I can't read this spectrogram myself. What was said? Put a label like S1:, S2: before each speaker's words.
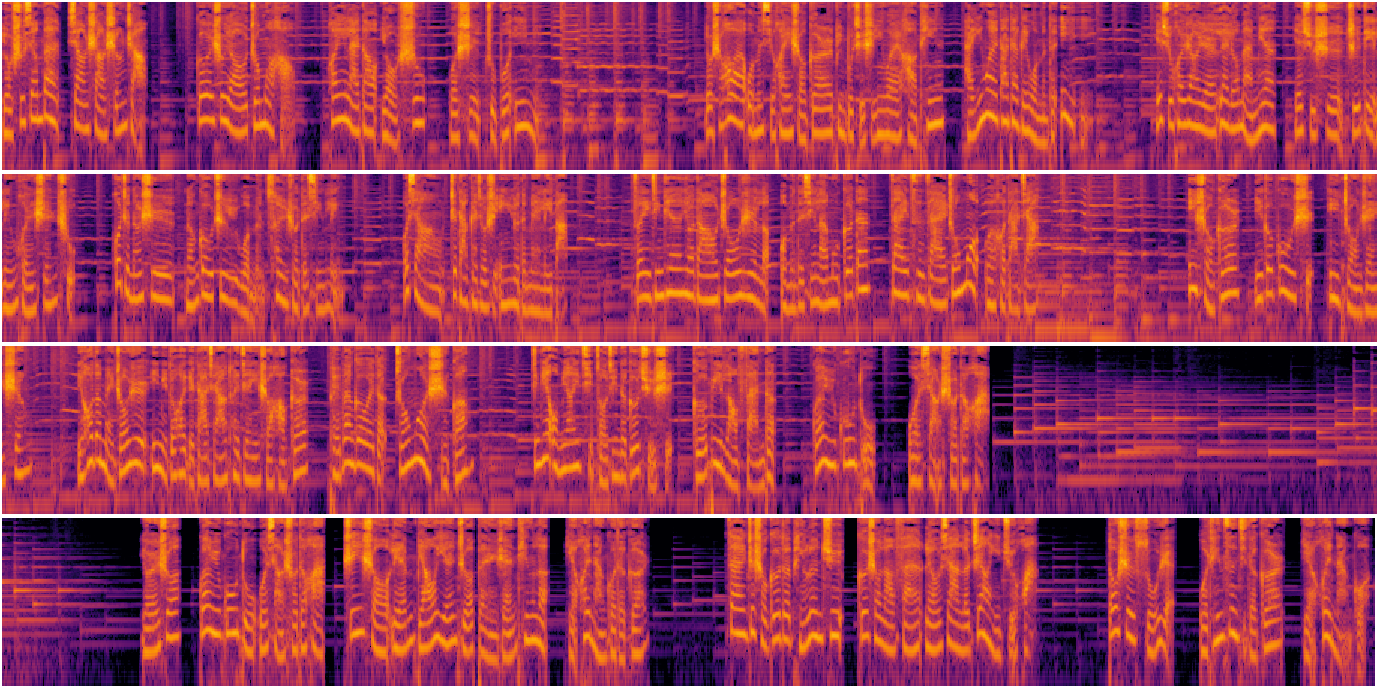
S1: 有书相伴，向上生长。各位书友，周末好，欢迎来到有书，我是主播一米。有时候啊，我们喜欢一首歌儿，并不只是因为好听，还因为它带给我们的意义。也许会让人泪流满面，也许是直抵灵魂深处，或者呢是能够治愈我们脆弱的心灵。我想，这大概就是音乐的魅力吧。所以今天又到周日了，我们的新栏目歌单再一次在周末问候大家。一首歌，一个故事，一种人生。以后的每周日，一米都会给大家推荐一首好歌，陪伴各位的周末时光。今天我们要一起走进的歌曲是隔壁老樊的《关于孤独我想说的话》。有人说，关于孤独，我想说的话是一首连表演者本人听了也会难过的歌。在这首歌的评论区，歌手老樊留下了这样一句话：“都是俗人，我听自己的歌儿也会难过。”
